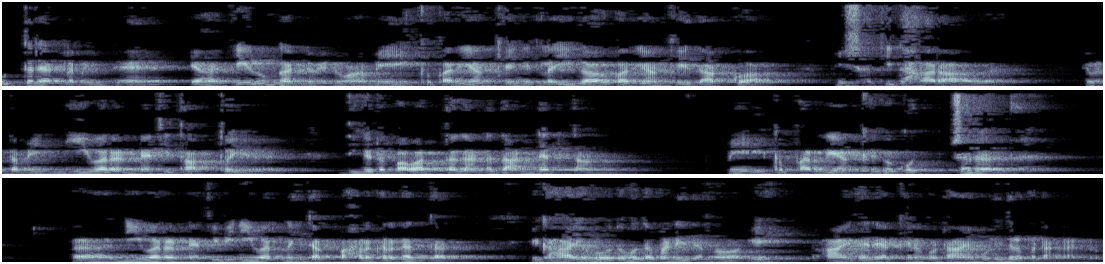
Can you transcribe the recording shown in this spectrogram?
උත්තරයක් ලැබෙන්නේ එයා තේරුම් ගන්න වෙනවා මේ එක පරියන්කයෙන් ඉඳලා ඊගාව පරියන්කේ දක්වා මේ සති ධාරාව එවන තමයි නීවරණ නැති తত্ত্বය දිගට පවත්වා ගන්න දන්නේ නැත්නම් මේ එක පරියන්කක කොච්චර නීවරණ නැති විනීවරණ හිතක් පහල කරගත්තත් ඒක ආය හොද හොද පණි දන්නවා වගේ ආයතරයක් වෙනකොට ආය මුල ඉඳලා පටන් ගන්නවා.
